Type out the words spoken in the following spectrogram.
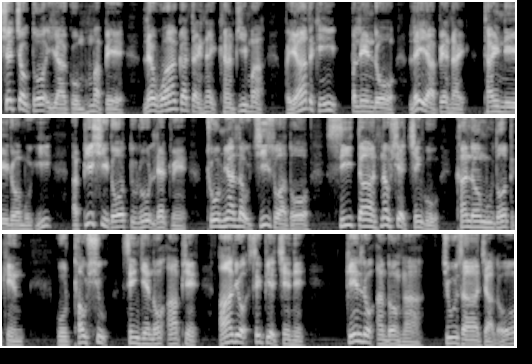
ရှက်ကြောက်သောအရာကို မမှတ်ဘဲလက်ဝါးကတိုင်၌ခံပြီးမှ ဘုရားသခင် ပလင်တော်လက်ရဘဲ၌ထိုင်နေတော်မူ၏အပြစ်ရှိသောသူတို့လက်တွင် ထိုမြတ်လောက်ကြီးစွာသောစီးတာနှောက်ယှက်ခြင်းကို ခံတော်မူသောသခင်ကို ထောက်ရှုဆင်ခြင်သောအားဖြင့် အားလျော့စိတ်ပြည့်ခြင်းနှင့် ကင်းလွတ်အံ့သောငါကြိုးစားကြလော့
